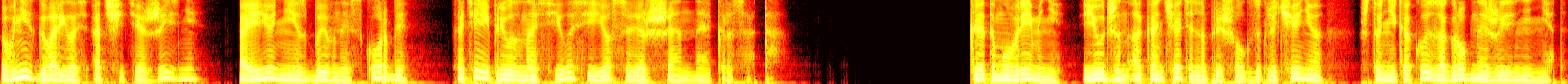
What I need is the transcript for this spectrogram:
В них говорилось о щите жизни, о ее неизбывной скорби, хотя и превозносилась ее совершенная красота. К этому времени Юджин окончательно пришел к заключению, что никакой загробной жизни нет,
